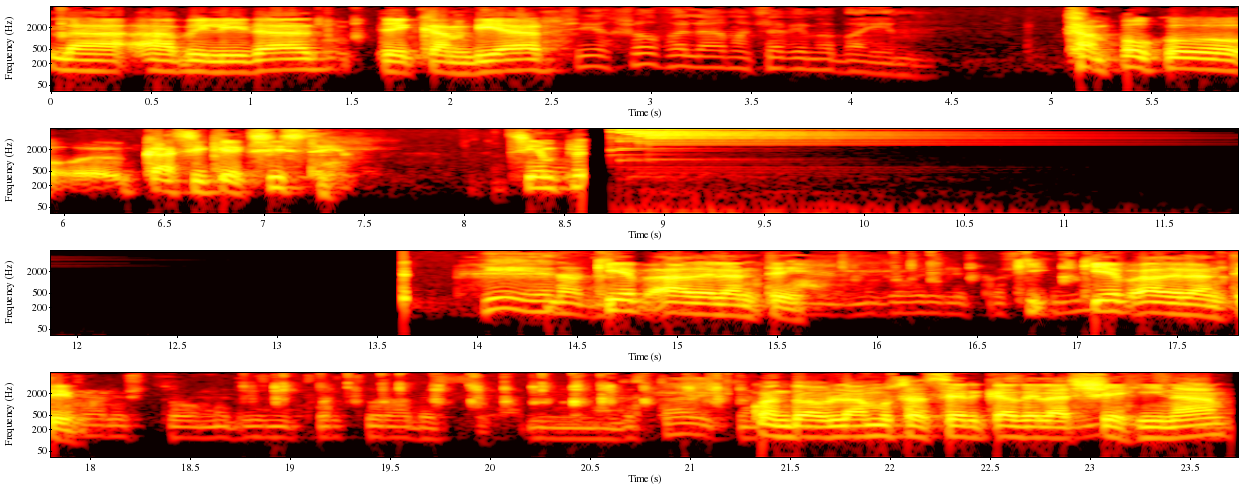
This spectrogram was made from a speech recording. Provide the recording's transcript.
La habilidad de cambiar tampoco eh, casi que existe. Siempre Kiev adelante. Kiev adelante. Cuando hablamos acerca de la Shejina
